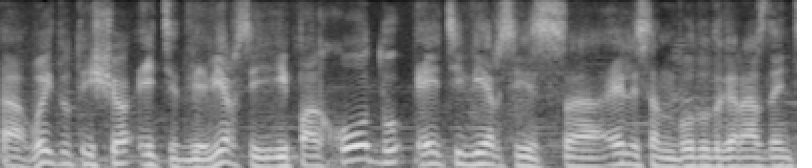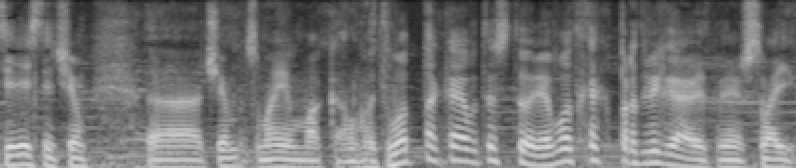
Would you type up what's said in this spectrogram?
а, выйдут еще эти две версии. И по ходу эти версии с а, Эллисон будут гораздо интереснее, чем, а, чем с моим вокалом. Вот, вот такая вот история. Вот как продвигают, понимаешь, своих.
